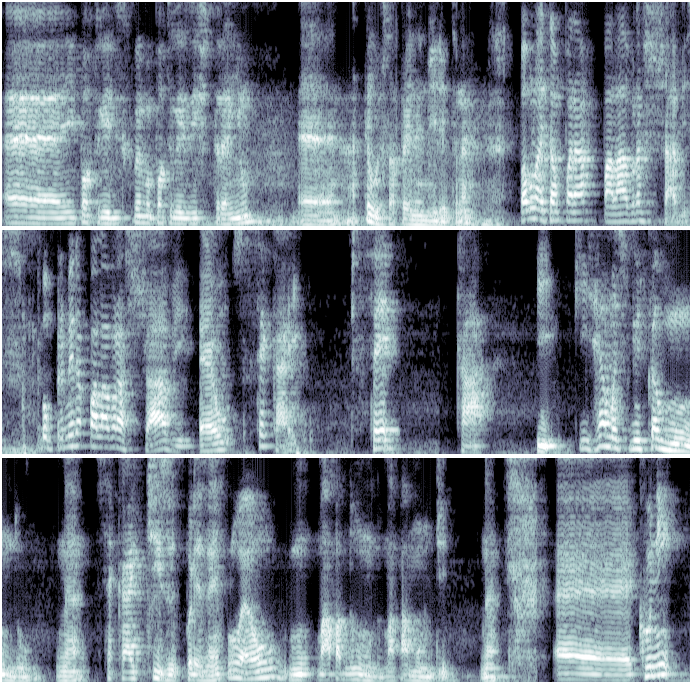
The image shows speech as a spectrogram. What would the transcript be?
É, em português, desculpa meu português estranho. É, até hoje estou aprendendo direito, né? Vamos lá então para palavras-chave. Bom, primeira palavra-chave é o Sekai. C-K-I, que realmente significa mundo, né? Sekai por exemplo, é o mapa do mundo, mapa mundi, né? É, kuni,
